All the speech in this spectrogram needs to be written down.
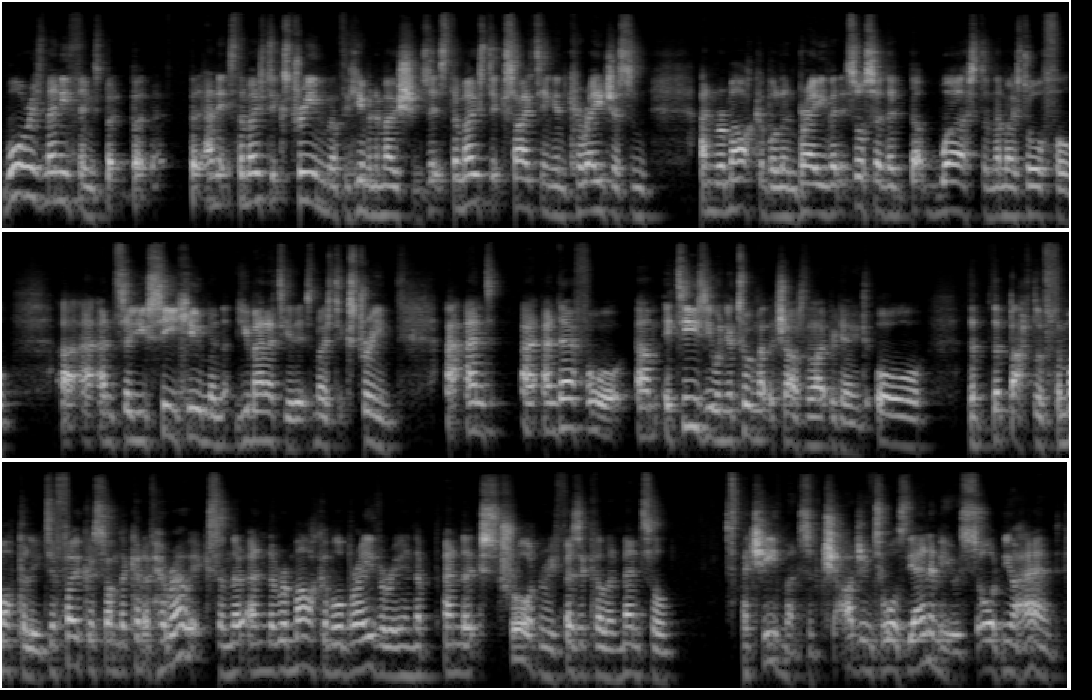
war is many things, but but but and it's the most extreme of the human emotions. It's the most exciting and courageous and and remarkable and brave, and it's also the, the worst and the most awful. Uh, and so you see human humanity at its most extreme, and and therefore um, it's easy when you're talking about the Charge of the Light Brigade or the, the Battle of Thermopylae to focus on the kind of heroics and the and the remarkable bravery and the and the extraordinary physical and mental achievements of charging towards the enemy with sword in your hand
